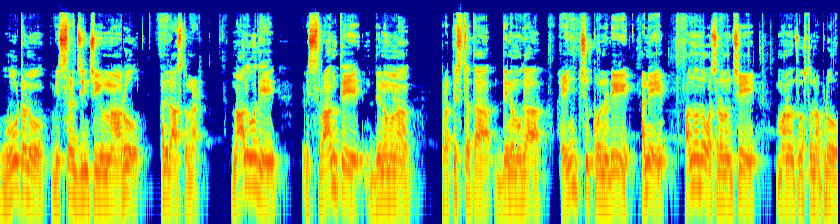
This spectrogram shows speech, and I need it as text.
ఊటను విసర్జించి ఉన్నారు అని రాస్తున్నాడు. నాలుగోది విశ్రాంతి దినమున ప్రతిష్టత దినముగా హెంచుకొనుడి అని పంతొమ్మిదవ వచనం నుంచి మనం చూస్తున్నప్పుడు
